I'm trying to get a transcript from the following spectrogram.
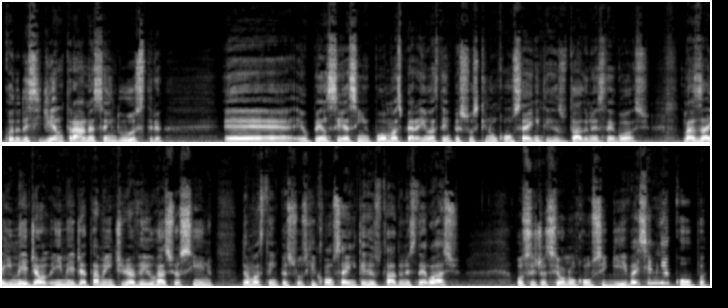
quando eu decidi entrar nessa indústria. É, eu pensei assim, pô, mas peraí, mas tem pessoas que não conseguem ter resultado nesse negócio. Mas aí imedi imediatamente já veio o raciocínio. Não, mas tem pessoas que conseguem ter resultado nesse negócio. Ou seja, se eu não conseguir, vai ser minha culpa.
